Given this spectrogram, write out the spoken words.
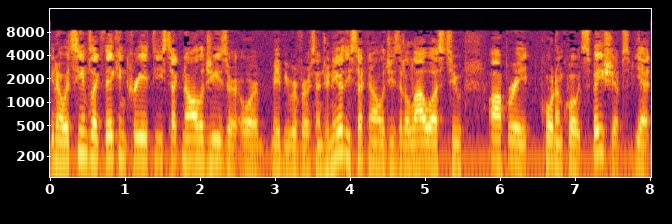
you know, it seems like they can create these technologies or, or maybe reverse engineer these technologies that allow us to operate quote unquote spaceships, yet,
